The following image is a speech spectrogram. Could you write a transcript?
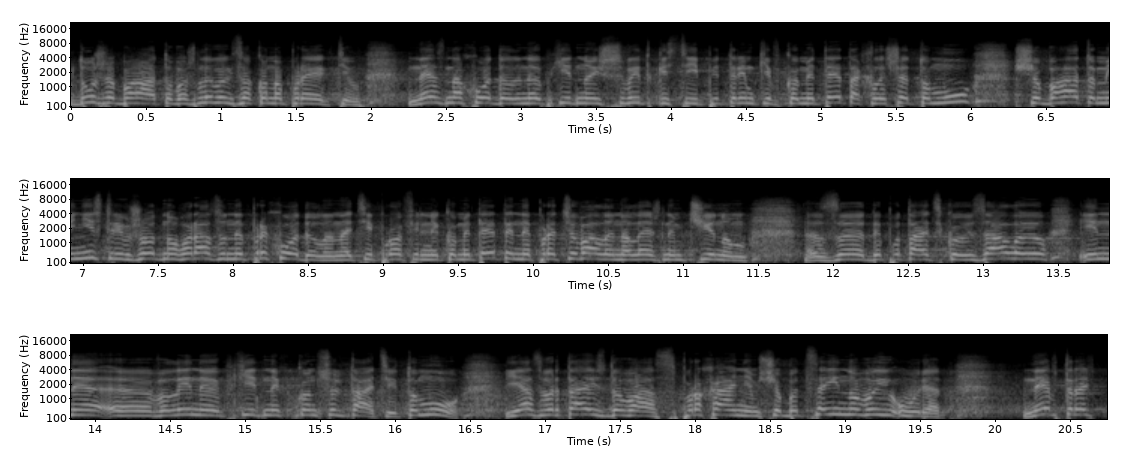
дуже багато важливих законопроектів не знаходили необхідної швидкості і підтримки в комітетах лише тому, що багато міністрів жодного разу не приходили на ці профільні комітети, не працювали належним чином з депутатською залою і не вели необхідних консультацій. Тому я звертаюсь до вас з проханням, щоб цей новий уряд не втрачав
